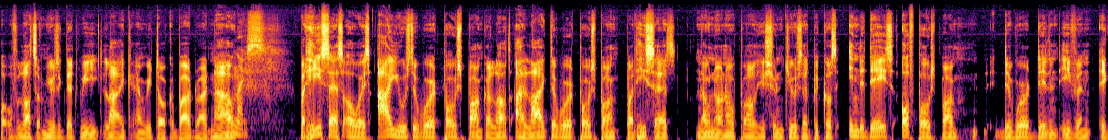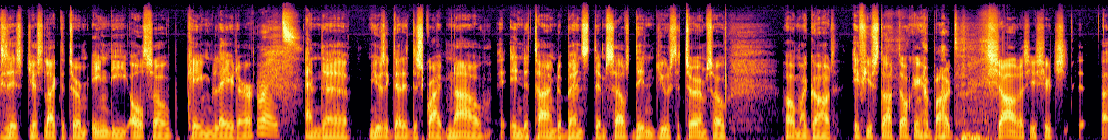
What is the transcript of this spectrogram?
of lots of music that we like and we talk about right now. Nice. But he says always, I use the word post punk a lot. I like the word post punk, but he says, no, no, no, Paul, you shouldn't use that because in the days of post punk, the word didn't even exist. Just like the term indie also came later. Right. And the music that is described now, in the time, the bands themselves didn't use the term. So, oh my God, if you start talking about genres, you should sh- uh,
